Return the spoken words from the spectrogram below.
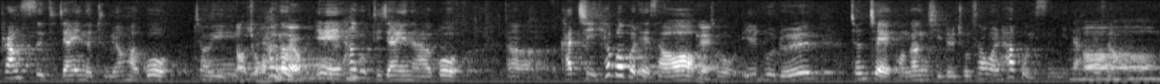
프랑스 디자이너 두 명하고 저희 아, 저거 한국, 하나요? 예, 한국 디자이너하고 어, 같이 협업을 해서 네. 저 일부를 전체 관광지를 조성을 하고 있습니다. 그래서 아.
